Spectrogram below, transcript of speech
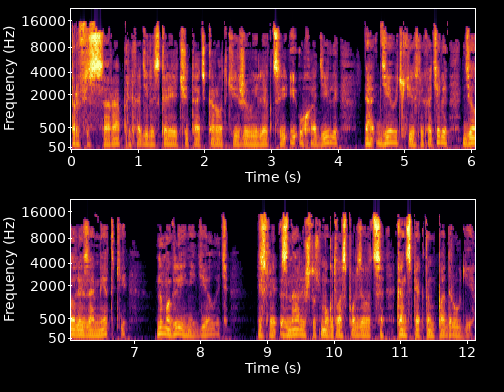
Профессора приходили скорее читать короткие живые лекции и уходили, а девочки, если хотели, делали заметки, но могли и не делать если знали, что смогут воспользоваться конспектом подруги.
